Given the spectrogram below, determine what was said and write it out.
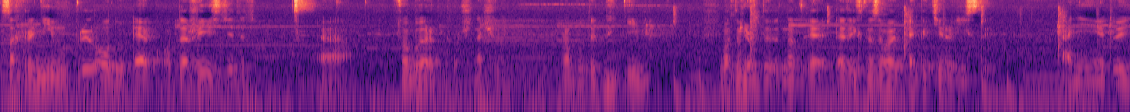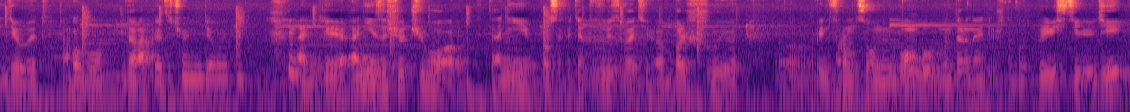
Сохраним природу, эко. Даже есть этот э, ФБР, короче, начали работать над ними. Над потому кем? что над, э, их называют экотеррористы. Они, то есть, делают там... Ого. Да. Это что они делают? Они, они за счет чего? Вот, они просто хотят вызвать э, большую э, информационную бомбу в интернете, чтобы привести людей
